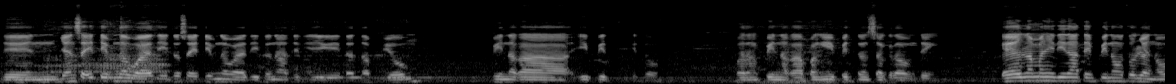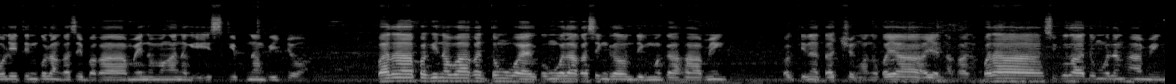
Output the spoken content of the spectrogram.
Then, dyan sa itim na wire, dito sa itim na wire, dito natin itatap yung pinaka-ipit ito. Parang pinaka-pang-ipit dun sa grounding. Kaya naman hindi natin pinutol yan. Ulitin ko lang kasi baka may mga nag skip ng video. Para pag hinawakan tong wire, kung wala kasing grounding, maghahaming. Pag tinatouch yung ano. Kaya ayan, naka, para siguradong walang haming,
